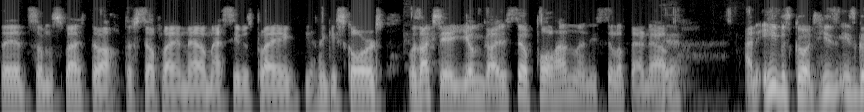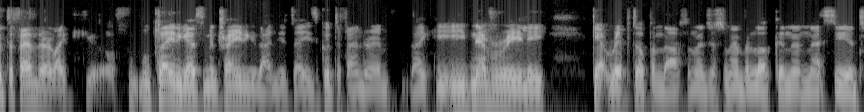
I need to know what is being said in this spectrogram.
they had some special. Well, they're still playing now. Messi was playing. I think he scored. Was actually a young guy. He's still Paul Hanlon. He's still up there now. Yeah. And he was good. He's he's a good defender. Like we played against him in training and that, and you'd say he's a good defender. Him like he, would never really get ripped up on that. And I just remember looking, and Messi had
